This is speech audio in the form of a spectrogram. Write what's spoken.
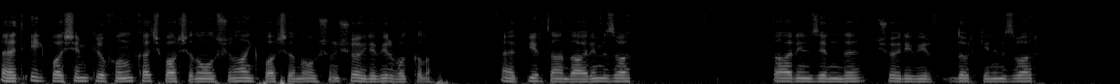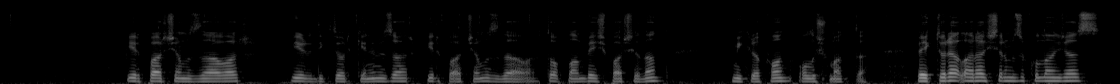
Evet ilk başta mikrofonun kaç parçadan oluştuğunu, hangi parçadan oluştuğunu şöyle bir bakalım. Evet bir tane dairemiz var. Dairenin üzerinde şöyle bir dörtgenimiz var. Bir parçamız daha var bir dikdörtgenimiz var, bir parçamız daha var. Toplam 5 parçadan mikrofon oluşmakta. Vektörel araçlarımızı kullanacağız.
